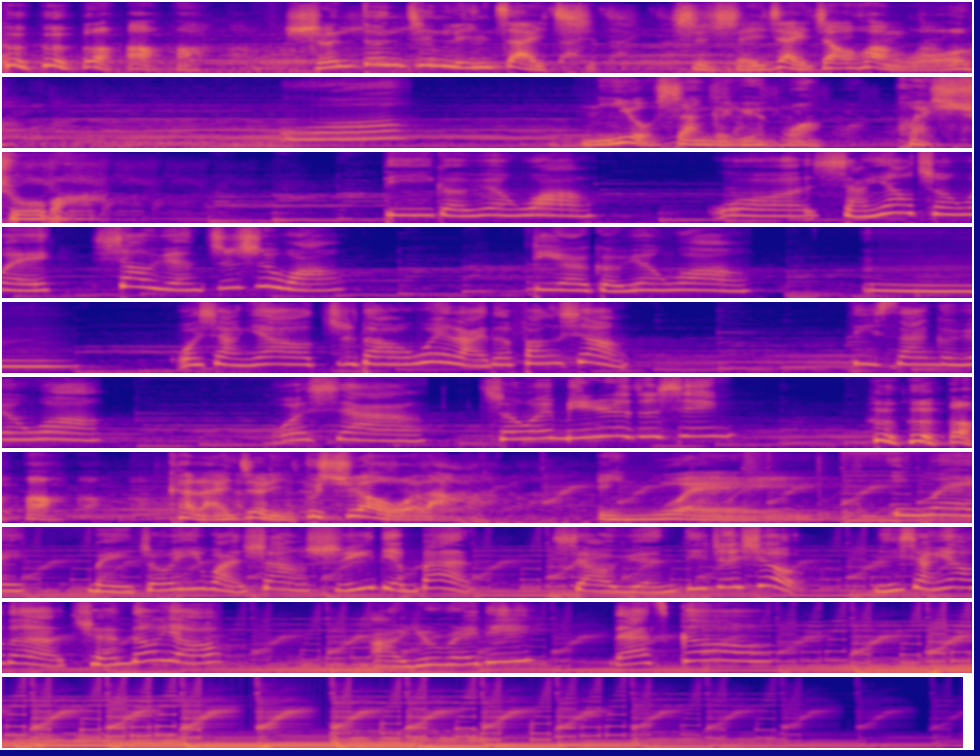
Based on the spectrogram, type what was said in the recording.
呵呵哈哈哈！神灯精灵在此，是谁在召唤我？我。你有三个愿望，快说吧。第一个愿望，我想要成为校园知识王。第二个愿望，嗯，我想要知道未来的方向。第三个愿望，我想成为明日之星。呵呵哈哈，看来这里不需要我啦，因为因为每周一晚上十一点半，校园 DJ 秀，你想要的全都有。Are you ready? Let's go!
